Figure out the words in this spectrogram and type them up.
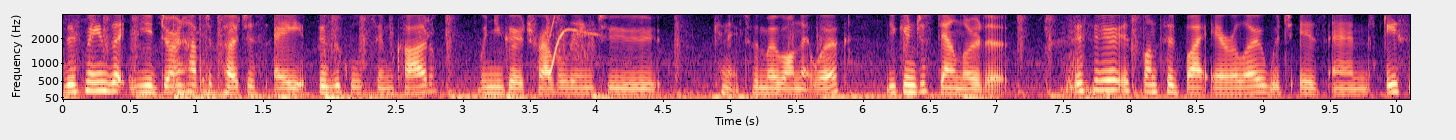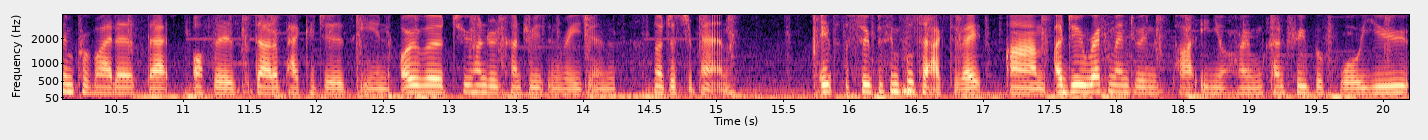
This means that you don't have to purchase a physical SIM card when you go traveling to connect to the mobile network. You can just download it. This video is sponsored by Airalo, which is an eSIM provider that offers data packages in over 200 countries and regions, not just Japan. It's super simple to activate. Um, I do recommend doing this part in your home country before you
